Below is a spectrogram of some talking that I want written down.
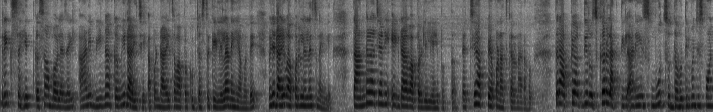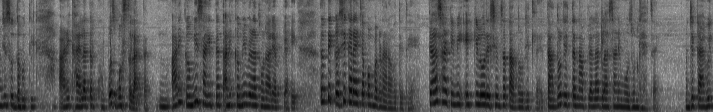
ट्रिक्ससहित कसं आंबवल्या जाईल आणि बिना कमी डाळीचे आपण डाळीचा वापर खूप जास्त केलेला नाही यामध्ये म्हणजे डाळी वापरलेल्याच नाही आहेत तांदळाची आणि एक डाळ वापरलेली आहे फक्त त्याचे आप्पे आपण आज करणार आहोत. तर आप्पे अगदी रुचकर लागतील आणि स्मूथसुद्धा होतील म्हणजे स्पॉन्जीसुद्धा होतील आणि खायला तर खूपच मस्त लागतात. आणि कमी साहित्यात आणि कमी वेळात होणारे आप्पे आहे तर ते कसे करायचे आपण बघणार आहोत इथे? त्यासाठी मी एक किलो रेशनचा तांदूळ घेतला आहे तांदूळ घेताना आपल्याला ग्लासाने मोजून घ्यायचा आहे म्हणजे काय होईल?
